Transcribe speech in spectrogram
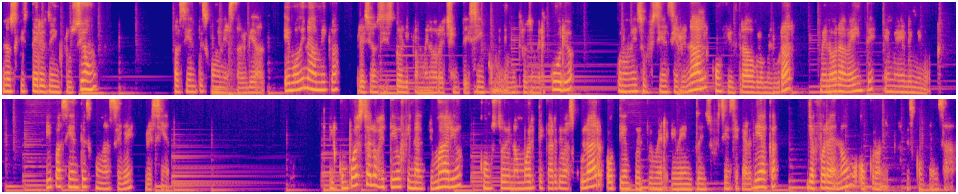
los criterios de inclusión, pacientes con inestabilidad hemodinámica, presión sistólica menor a 85 milímetros de mercurio, con una insuficiencia renal con filtrado glomerular menor a 20 ml minuto, y pacientes con ACV reciente. El compuesto del objetivo final primario constó de una muerte cardiovascular o tiempo del primer evento de insuficiencia cardíaca, ya fuera de nuevo o crónica, descompensada.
